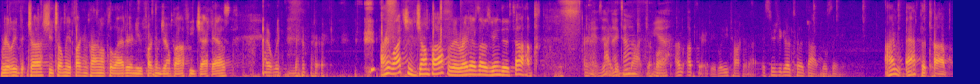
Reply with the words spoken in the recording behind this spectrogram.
Really, Josh? You told me to fucking climb up the ladder, and you fucking jump off, you jackass. I would never. I watched you jump off of it right as I was getting to the top. Is it I did nighttime? not jump Yeah. off. I'm up there, dude. What are you talking about? As soon as you go to the top, you'll see me. I'm at the top.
